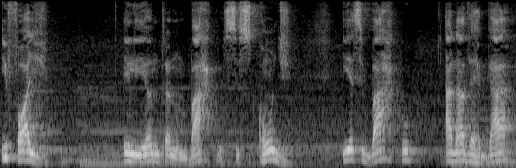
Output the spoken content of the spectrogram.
e foge ele entra num barco, se esconde, e esse barco a navegar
